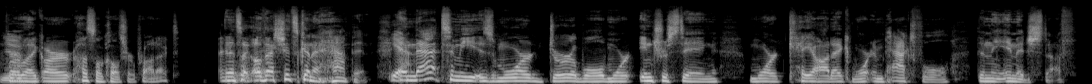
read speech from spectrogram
for like our hustle culture product. And it's like, oh, that shit's gonna happen. Yeah. And that to me is more durable, more interesting, more chaotic, more impactful than the image stuff.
